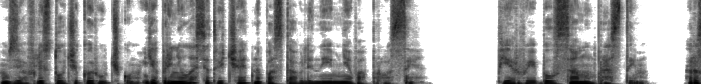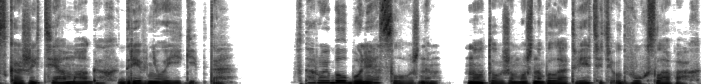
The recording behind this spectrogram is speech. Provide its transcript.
Взяв листочек и ручку, я принялась отвечать на поставленные мне вопросы. Первый был самым простым. «Расскажите о магах Древнего Египта». Второй был более сложным, но тоже можно было ответить в двух словах.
